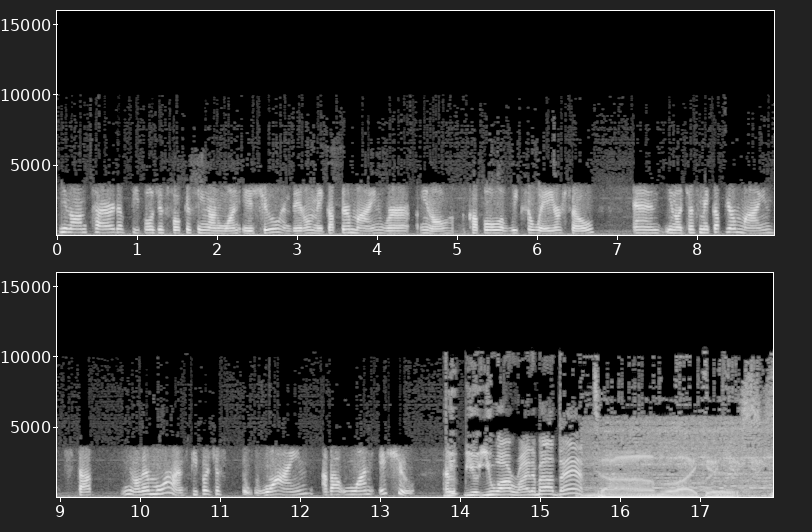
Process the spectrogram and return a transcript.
you know, I'm tired of people just focusing on one issue and they don't make up their mind. We're, you know, a couple of weeks away or so. And, you know, just make up your mind. Stop, you know, they're morons. People just whine about one issue. Um, you, you, you are right about that. Tom Leykis.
